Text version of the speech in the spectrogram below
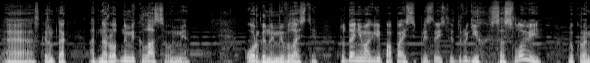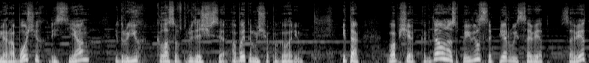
э, скажем так, однородными классовыми органами власти. Туда не могли попасть представители других сословий, ну, кроме рабочих, крестьян и других классов трудящихся. Об этом еще поговорим. Итак, вообще, когда у нас появился первый совет? Совет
